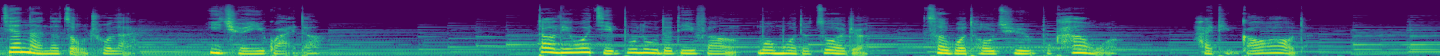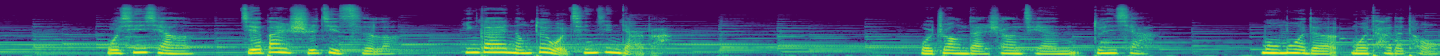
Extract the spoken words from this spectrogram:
艰难地走出来，一瘸一拐的，到离我几步路的地方，默默地坐着，侧过头去不看我，还挺高傲的。我心想，结伴十几次了，应该能对我亲近点吧。我壮胆上前蹲下，默默地摸他的头。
